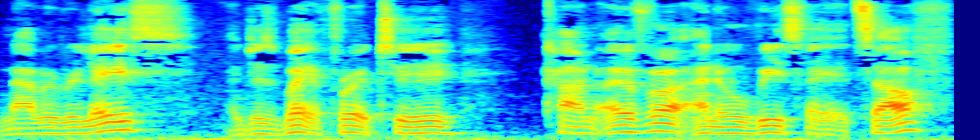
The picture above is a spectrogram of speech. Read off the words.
Now we release and just wait for it to count over and it will reset itself.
